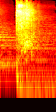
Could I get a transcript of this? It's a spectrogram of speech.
Bye.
